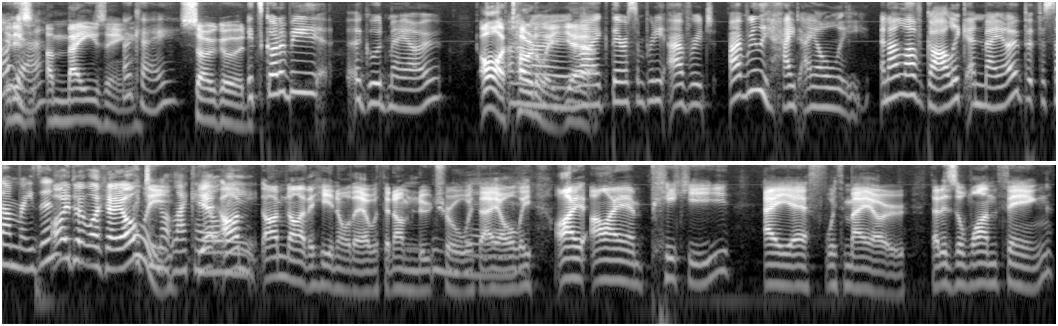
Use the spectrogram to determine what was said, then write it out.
Oh, It is yeah. amazing. Okay. So good. It's got to be a good mayo. oh, totally. know, Yeah. Like there are some pretty average. I really hate aioli, and I love garlic and mayo, but for some reason, I don't like aioli. I do not like aioli. Yeah, I'm. I'm neither here nor there with it. I'm neutral with aioli. I I am picky AF with mayo. That is the one thing.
